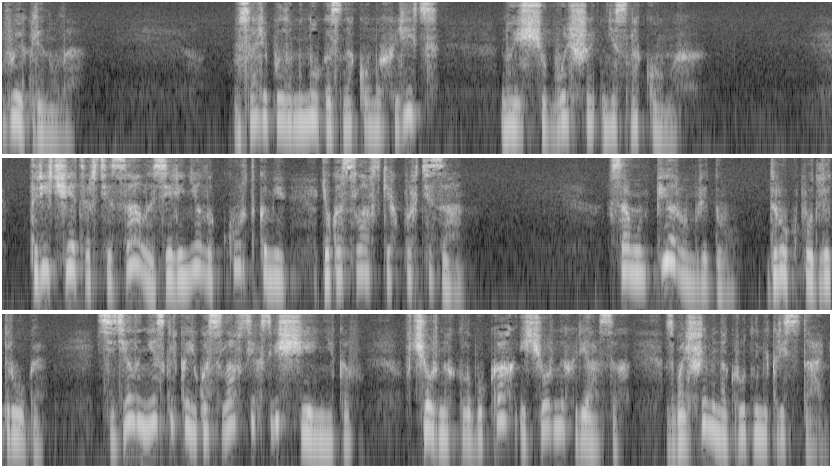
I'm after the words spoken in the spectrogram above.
выглянула. В зале было много знакомых лиц, но еще больше незнакомых. Три четверти зала зеленело куртками югославских партизан – в самом первом ряду друг подле друга, сидело несколько югославских священников в черных клобуках и черных рясах с большими нагрудными крестами.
